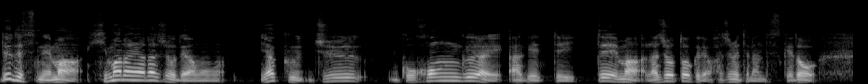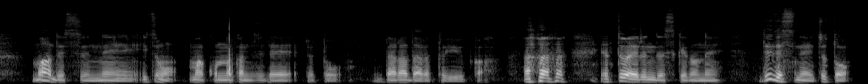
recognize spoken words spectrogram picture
でですねまあヒマラヤラジオではもう約15本ぐらい上げていてまあラジオトークでは初めてなんですけどまあですねいつもまあこんな感じでちょっとダラダラというか やってはいるんですけどね。でですねちょっと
